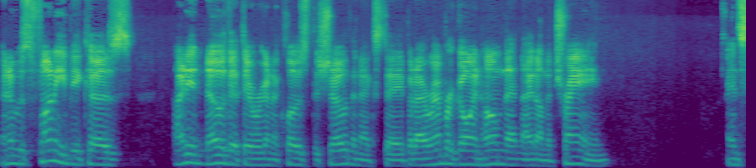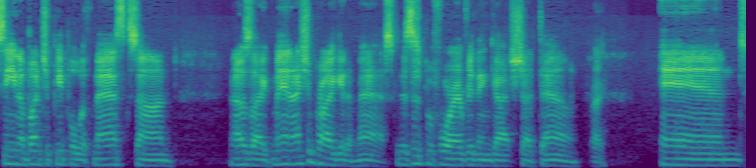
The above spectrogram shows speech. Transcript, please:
And it was funny because I didn't know that they were going to close the show the next day, but I remember going home that night on the train and seeing a bunch of people with masks on. And I was like, man, I should probably get a mask. This is before everything got shut down. Right. And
